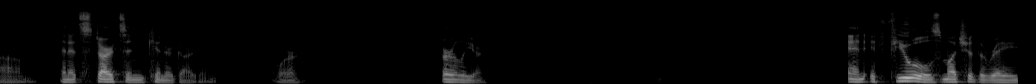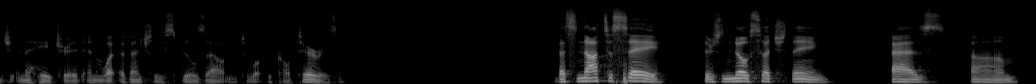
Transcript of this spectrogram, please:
Um, and it starts in kindergarten or earlier. And it fuels much of the rage and the hatred and what eventually spills out into what we call terrorism. That's not to say there's no such thing as um,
